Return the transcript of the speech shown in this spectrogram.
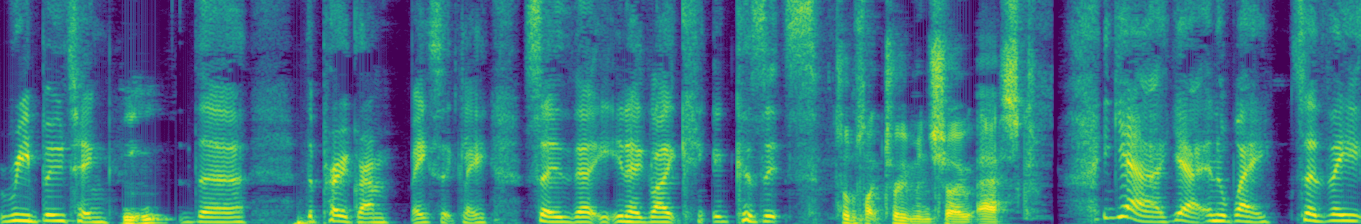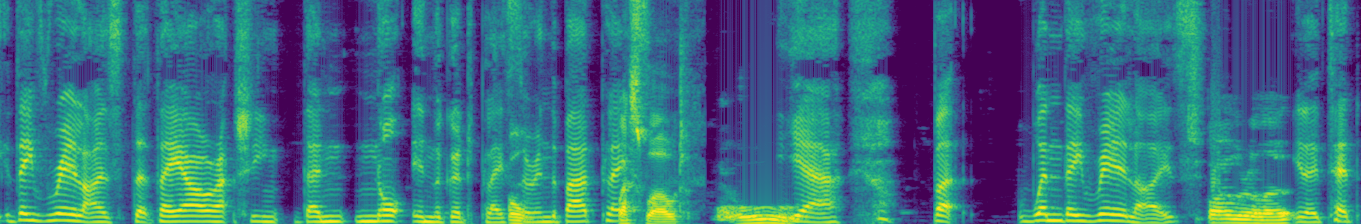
rebooting Mhm. the the program basically so that you know like because it's It's almost like Truman Show esque. Yeah, yeah, in a way. So they they've realised that they are actually they're not in the good place; Oh, they're in the bad place. Westworld. Ooh, Yeah, but when they realise, Spoiler alert. you know, Ted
